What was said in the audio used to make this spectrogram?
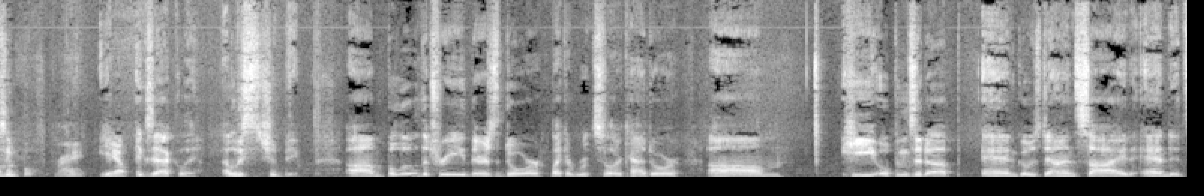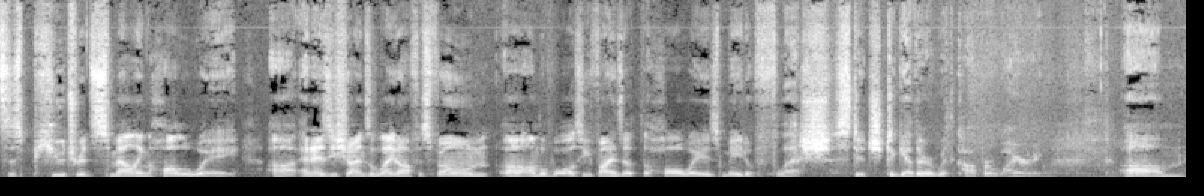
Simple, right? yeah, Yep. exactly. At least it should be. Um, below the tree, there's a door, like a root cellar kind of door. Um, he opens it up and goes down inside, and it's this putrid-smelling hallway. Uh, and as he shines a light off his phone uh, on the walls, he finds out the hallway is made of flesh, stitched together with copper wiring. Um,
